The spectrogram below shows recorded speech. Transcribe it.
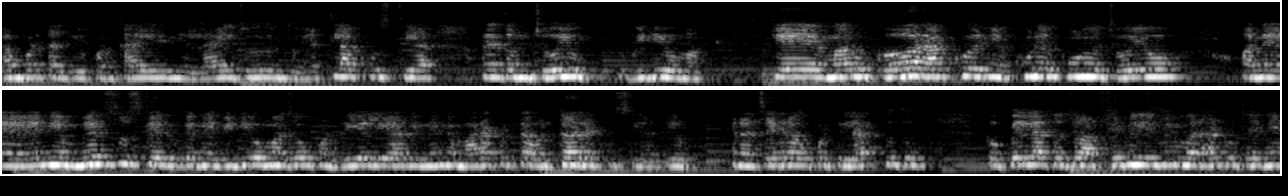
સાંભળતા જ હોય પણ કાલે એને લાઈવ જોયું ને તો એટલા ખુશ થયા. અને તમે જોયું વિડીયોમાં. કે મારું ઘર આખું એને ખૂણે ખૂણો જોયો અને એને મહેસૂસ કર્યું કે એને વિડીયોમાં જોઉં પણ રિયલી આવીને એને મારા કરતાં વધારે ખુશી હતી. એના ચહેરા ઉપરથી લાગતું હતું. તો પહેલાં તો જો આ ફેમિલી મેમ્બર હાટું થઈને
